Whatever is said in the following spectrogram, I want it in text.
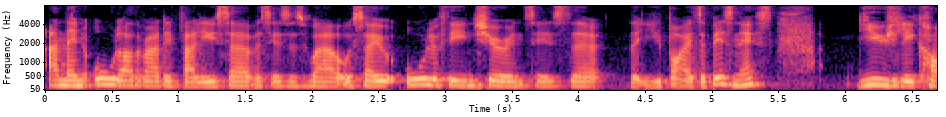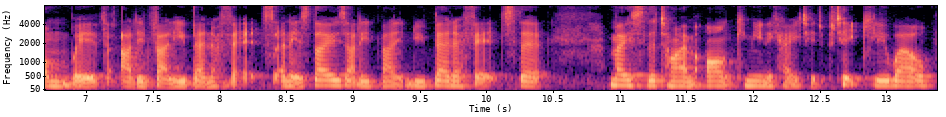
And then all other added value services as well. So all of the insurances that, that you buy as a business usually come with added value benefits. And it's those added value benefits that most of the time aren't communicated particularly well.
